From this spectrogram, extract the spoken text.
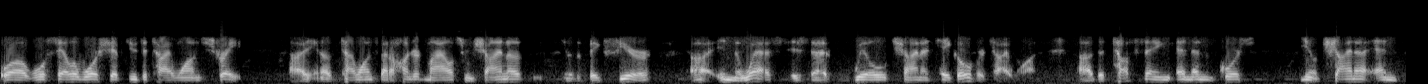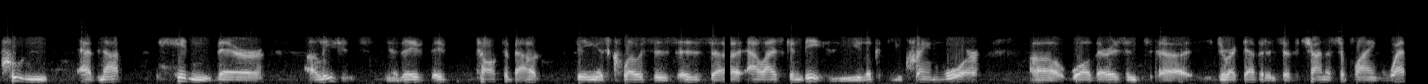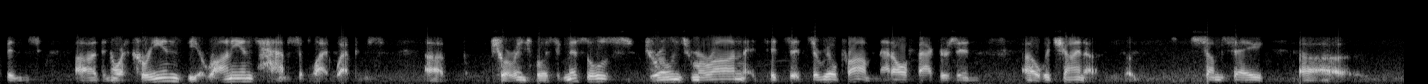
well, will sail a warship through the Taiwan Strait. Uh, you know, Taiwan's about 100 miles from China. You know, the big fear uh, in the West is that will China take over Taiwan? Uh, the tough thing, and then of course, you know, China and Putin have not hidden their allegiance. You know, they've they've talked about being as close as as uh, allies can be. You look at the Ukraine war. Uh, while there isn't uh, direct evidence of China supplying weapons, uh, the North Koreans, the Iranians have supplied weapons, uh, short-range ballistic missiles, drones from Iran. It's it's, it's a real problem. That all factors in uh, with China. Some say uh,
